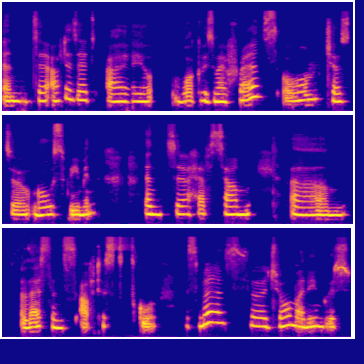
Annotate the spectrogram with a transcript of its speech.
And uh, after that, I walk with my friends or just go swimming and have some um, lessons after math, uh, German, English.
